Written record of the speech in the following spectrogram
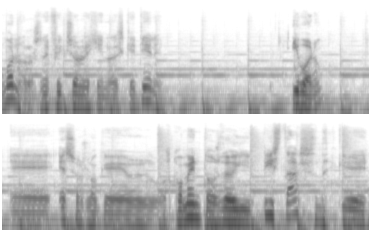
bueno, los Netflix originales que tienen. Y bueno, eh, eso es lo que os comento, os doy pistas de, que,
